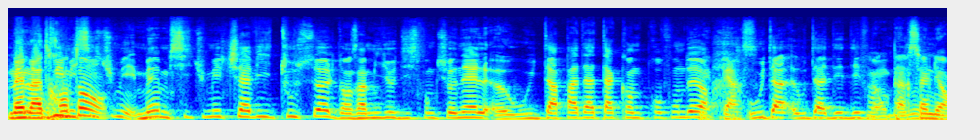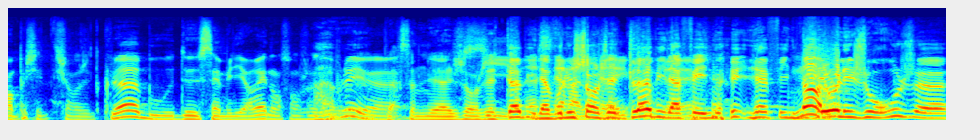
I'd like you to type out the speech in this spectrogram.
Même à Oui, 30 mais ans. Si tu mets, même si tu mets Xavi tout seul dans un milieu dysfonctionnel euh, où il t'a pas d'attaquant de profondeur, où t'as t'as des Mais défenseurs. personne ne lui a empêché de changer de club ou de s'améliorer dans son jeu Ah non plus. ouais, euh. Personne ne lui a changé Si, de club. Il a voulu changer de club. Il a fait une, il a fait une Non, vidéo les jours rouges. euh,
